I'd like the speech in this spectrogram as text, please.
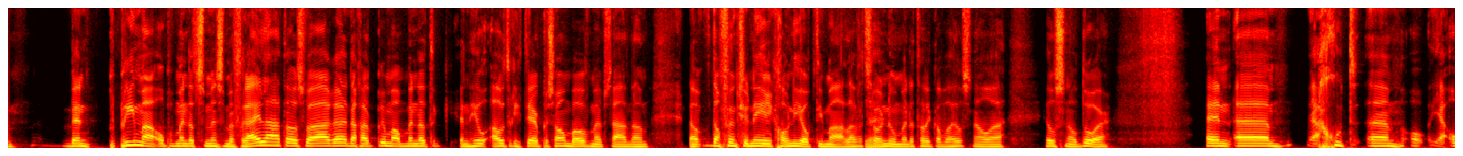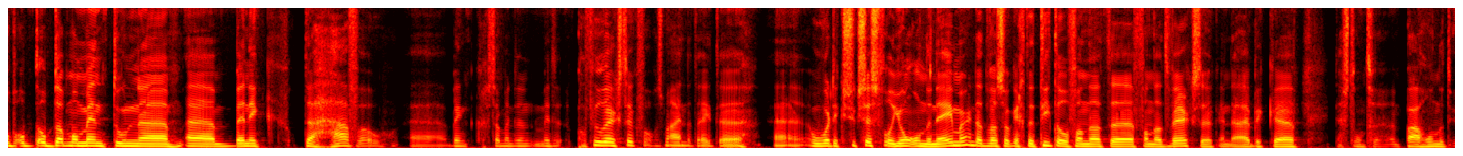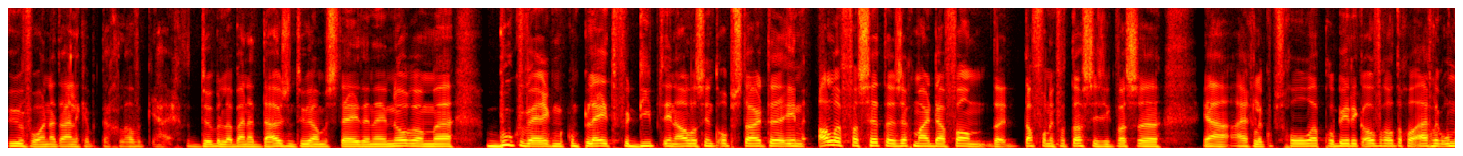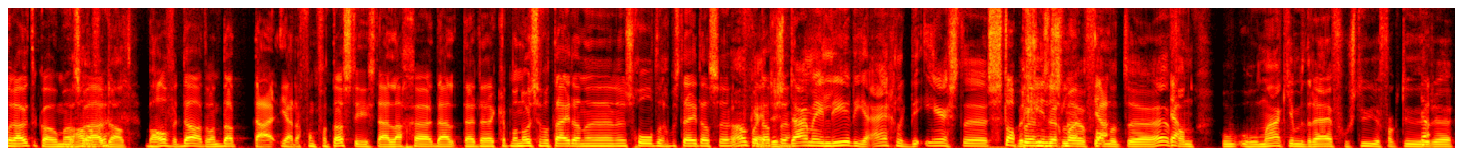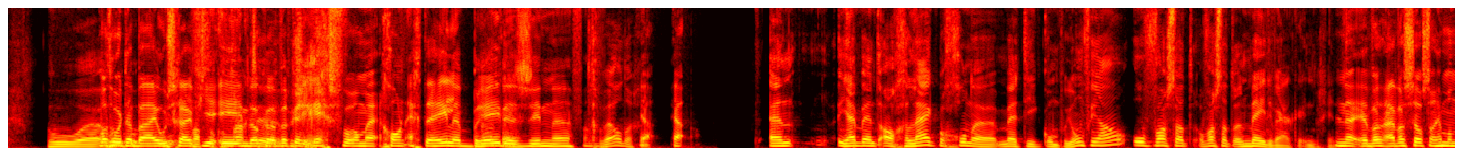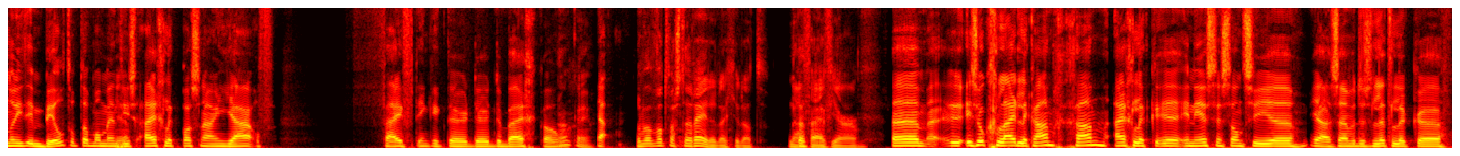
ben prima op het moment dat ze mensen me vrijlaten als het ware. Dan gaat het prima op het moment dat ik een heel autoritair persoon boven me heb staan. Dan, dan, dan functioneer ik gewoon niet optimaal, laten we het zo noemen. Dat had ik al wel heel snel, uh, heel snel door. En uh, ja, goed, um, op, ja, op, op, op dat moment toen ben ik de HAVO uh, ben ik gestart met een, met profielwerkstuk volgens mij. Dat heet uh, uh, Hoe word ik succesvol jong ondernemer? Dat was ook echt de titel van dat, van dat werkstuk. En daar heb ik daar stond een paar honderd uur voor. En uiteindelijk heb ik daar geloof ik ja, echt dubbele, bijna duizend uur aan besteed. En een enorm boekwerk, me compleet verdiept in alles in het opstarten. In alle facetten zeg maar daarvan. Dat, dat vond ik fantastisch. Ik was ja, eigenlijk op school uh, probeerde ik overal toch wel eigenlijk onderuit te komen. Behalve dat. Behalve dat, want dat, daar, ja, dat vond ik fantastisch. Daar lag, daar, daar, daar, ik heb nog nooit zoveel tijd aan een, een school te besteed als Oké, okay, dus daarmee leerde je eigenlijk de eerste stappen zeg maar, van, ja. het, ja. van hoe, hoe maak je een bedrijf, hoe stuur je facturen. Hoe, uh, wat hoort daarbij? Hoe schrijf je in? Welke, welke rechtsvormen? Gewoon echt de hele brede okay. zin van. Geweldig. Ja, ja. En jij bent al gelijk begonnen met die compagnon van jou? Of was dat, of was dat een medewerker in het begin? Nee, was, hij was zelfs nog helemaal nog niet in beeld op dat moment. Ja. Die is eigenlijk pas na een jaar of vijf, denk ik, er, er, erbij gekomen. Oké. Ja. Wat was de reden dat je dat na dat, vijf jaar? Um, is ook geleidelijk aangegaan. Eigenlijk uh, in eerste instantie uh, ja, zijn we dus letterlijk uh,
